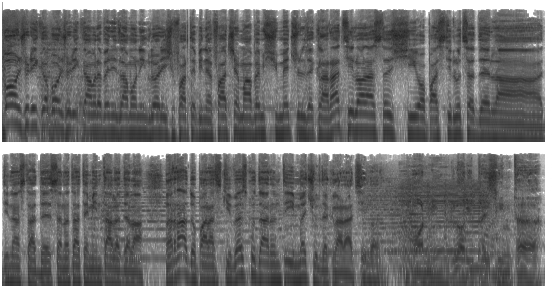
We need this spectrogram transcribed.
Bonjurică, bonjurică, am revenit la Morning Glory și foarte bine facem. Avem și meciul declarațiilor astăzi și o pastiluță de la, din asta de sănătate mentală de la Radu Paraschivescu, dar întâi meciul declarațiilor. Morning glory prezintă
